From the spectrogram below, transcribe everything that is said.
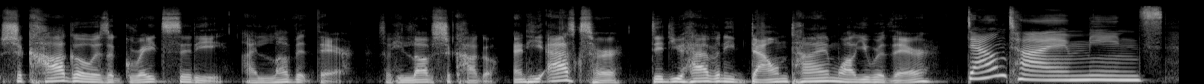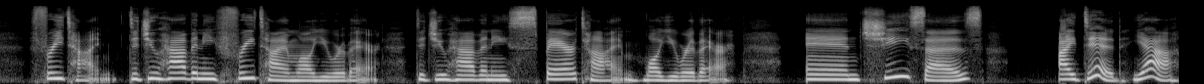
Chicago is a great city. I love it there. So he loves Chicago. And he asks her, Did you have any downtime while you were there? Downtime means free time. Did you have any free time while you were there? Did you have any spare time while you were there? And she says, I did, yeah.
